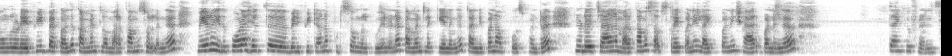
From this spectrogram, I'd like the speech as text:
உங்களுடைய ஃபீட்பேக்கை வந்து கமெண்ட்டில் மறக்காமல் சொல்லுங்கள் மேலும் இது போல் ஹெல்த் பெனிஃபிட்டான ஃபுட்ஸ் உங்களுக்கு வேணும்னா கமெண்ட்டில் கேளுங்கள் கண்டிப்பாக நான் போஸ்ட் பண்ணுறேன் என்னுடைய சேனலை மறக்காமல் சப்ஸ்கிரைப் பண்ணி லைக் பண்ணி ஷேர் பண்ணுங்கள் தேங்க்யூ ஃப்ரெண்ட்ஸ்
